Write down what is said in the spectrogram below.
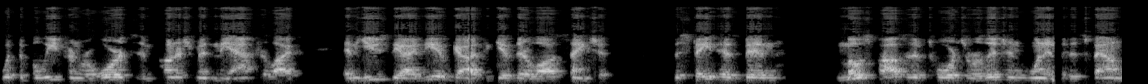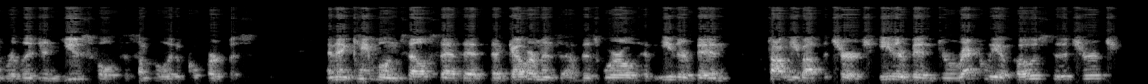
with the belief in rewards and punishment in the afterlife, and used the idea of God to give their laws sanction. The state has been most positive towards religion when it has found religion useful to some political purpose. And then Campbell himself said that the governments of this world have either been, talking about the church, either been directly opposed to the church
